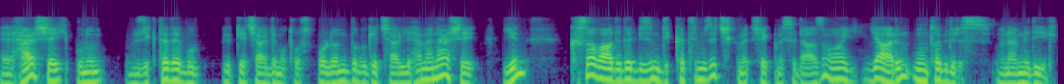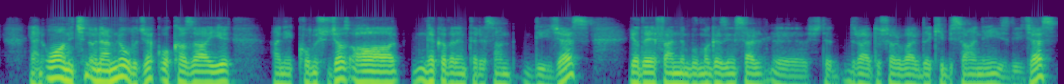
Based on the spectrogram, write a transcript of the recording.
e, her şey bunun müzikte de bu geçerli, motorsporlarında da bu geçerli. Hemen her şeyin kısa vadede bizim dikkatimizi çıkma, çekmesi lazım ama yarın unutabiliriz. Önemli değil. Yani o an için önemli olacak. O kazayı hani konuşacağız. Aa ne kadar enteresan diyeceğiz. Ya da efendim bu magazinsel e, işte Drive to Survive'daki bir sahneyi izleyeceğiz.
